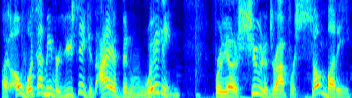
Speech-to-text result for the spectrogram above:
Like, oh, what's that mean for UC? Because I have been waiting for the other shoe to drop for somebody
